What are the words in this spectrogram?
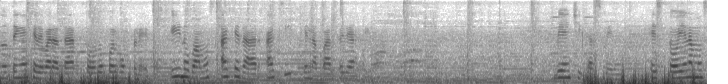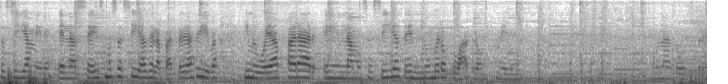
no tengan que desbaratar todo por completo. Y nos vamos a quedar aquí en la parte de arriba. Bien chicas, miren estoy en la mozasilla miren en las seis mozasillas de la parte de arriba y me voy a parar en la mozasilla del número 4 miren. 1 2 3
